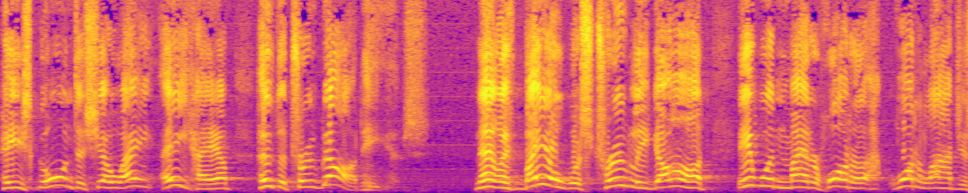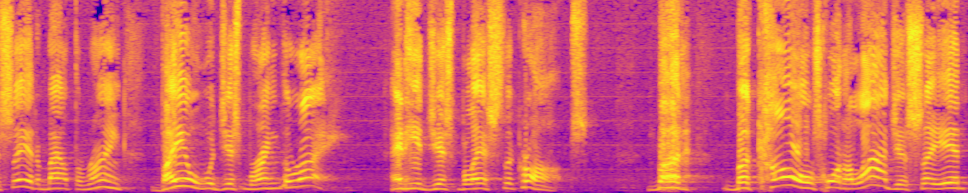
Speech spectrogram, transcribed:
he's going to show Ahab who the true God is. Now, if Baal was truly God, it wouldn't matter what, uh, what Elijah said about the rain. Baal would just bring the rain, and he'd just bless the crops. But because what Elijah said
